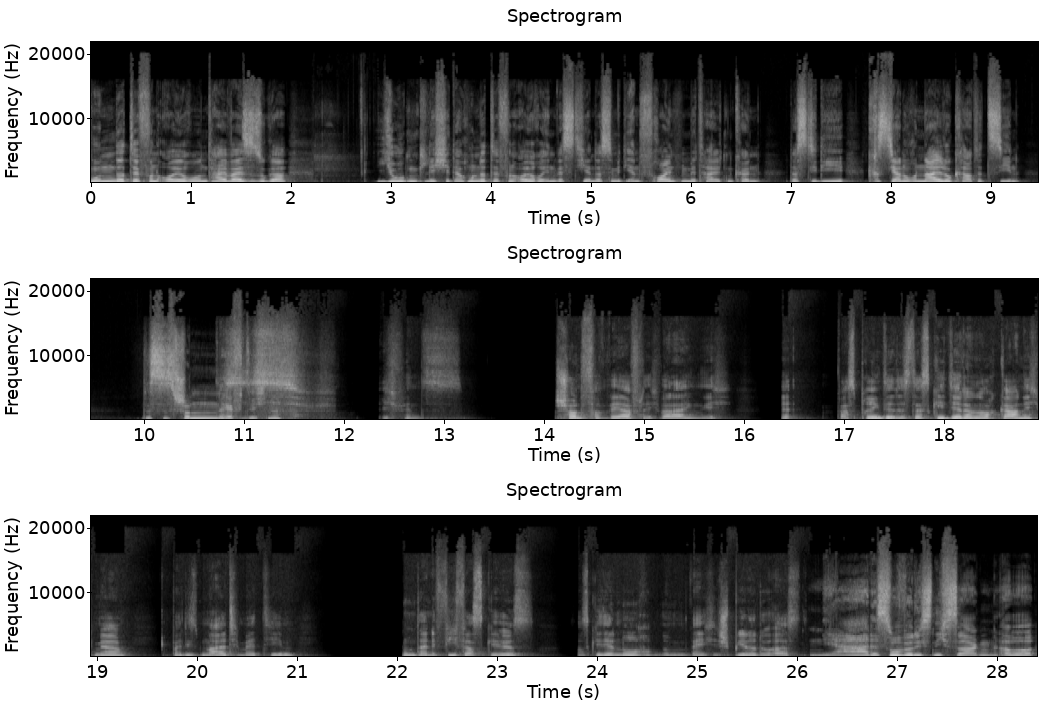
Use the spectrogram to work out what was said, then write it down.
hunderte von Euro und teilweise sogar Jugendliche da hunderte von Euro investieren, dass sie mit ihren Freunden mithalten können, dass die die Cristiano Ronaldo-Karte ziehen. Das ist schon Das heftig, ne? ist- Ich finde es schon verwerflich, weil eigentlich, äh, was bringt dir das? Das geht ja dann auch gar nicht mehr bei diesem Ultimate Team um deine FIFA-Skills. Es geht ja nur noch um, welche Spieler du hast. Ja, das so würde ich es nicht sagen, aber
